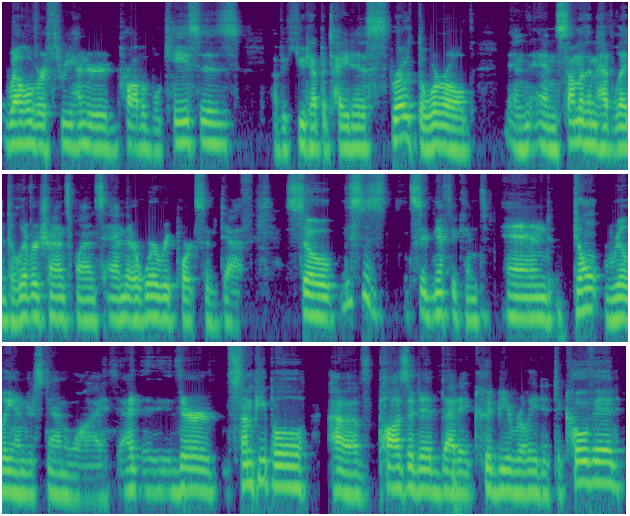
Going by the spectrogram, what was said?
well over 300 probable cases of acute hepatitis throughout the world. And, and some of them had led to liver transplants, and there were reports of death. So this is significant and don't really understand why. There, some people have posited that it could be related to COVID.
